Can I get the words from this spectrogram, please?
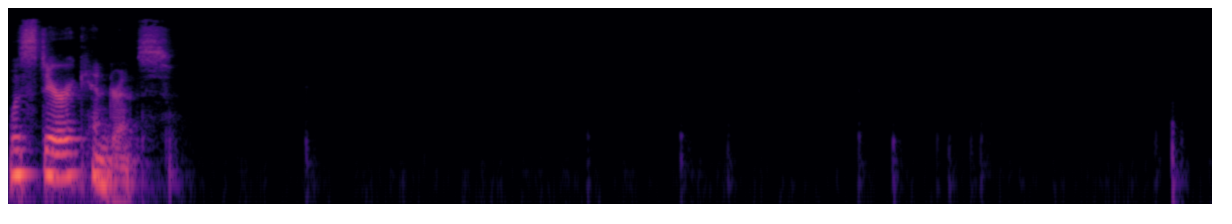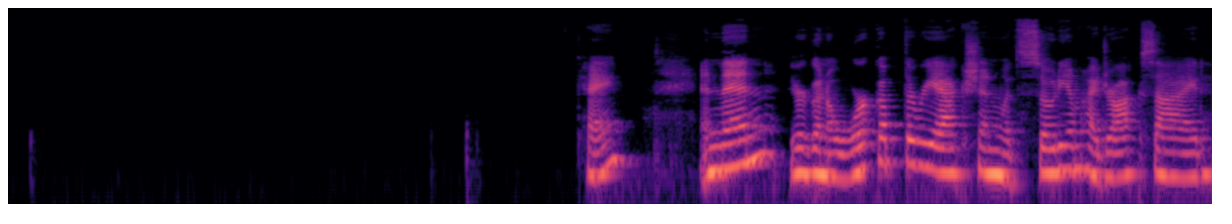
was steric hindrance. Okay? And then you're going to work up the reaction with sodium hydroxide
